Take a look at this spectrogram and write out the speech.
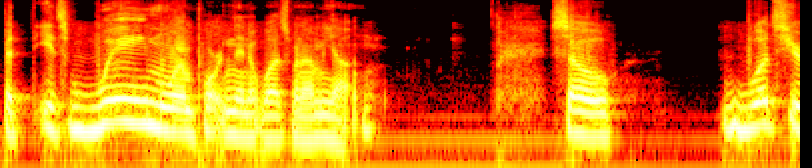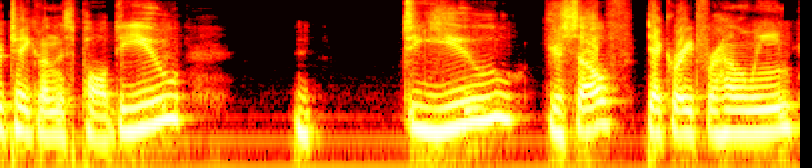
but it's way more important than it was when I'm young. So, what's your take on this, Paul? Do you, do you yourself decorate for Halloween?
